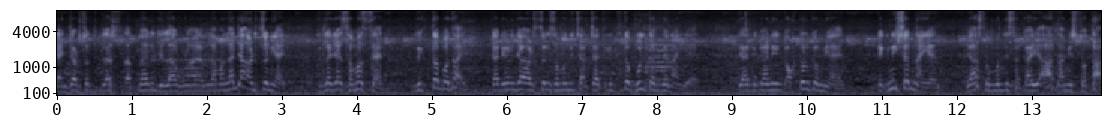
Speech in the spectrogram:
त्यांच्यावर सुद्धा तिथल्या रत्नागिरी जिल्हा रुग्णालयाला मधल्या ज्या अडचणी आहेत तिथल्या ज्या समस्या आहेत रिक्त पद आहेत त्या ठिकाणी ज्या अडचणीसंबंधी चर्चा आहेत की तिथं भूलतज्ञ नाही आहेत. त्या ठिकाणी डॉक्टर कमी आहेत टेक्निशियन नाही आहेत. यासंबंधी सकाळी आज आम्ही स्वतः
